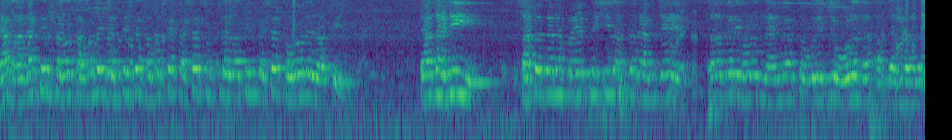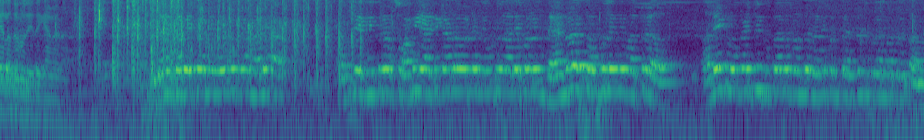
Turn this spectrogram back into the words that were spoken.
या भागातील सर्वसामान्य जनतेच्या समस्या कशा सुटल्या जातील कशा सोडवल्या जातील? त्यासाठी सातत्याने प्रयत्नशील असणारे आमचे सहकारी म्हणून ज्ञानराव चौगुलेंची ओळख आपल्या विधानसभेच्या निवडणुका झाल्या. आमचे मित्र स्वामी या ठिकाणावर निवडून आले परंतु ज्ञानराज चौगुलेने मात्र अनेक लोकांची दुकानं बंद झाली पण त्यांचं दुकान मात्र चालू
